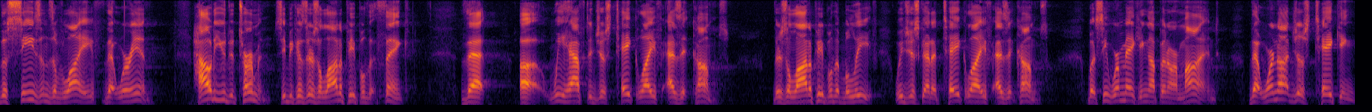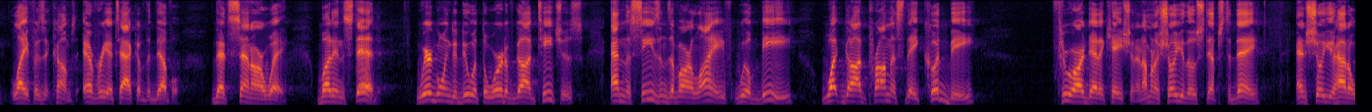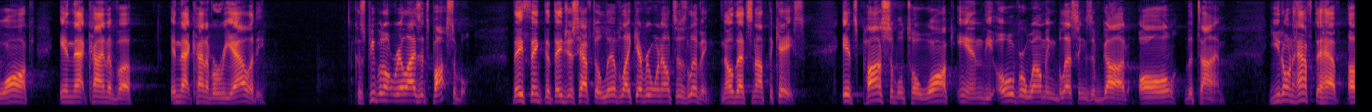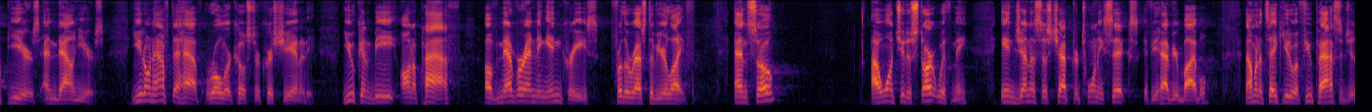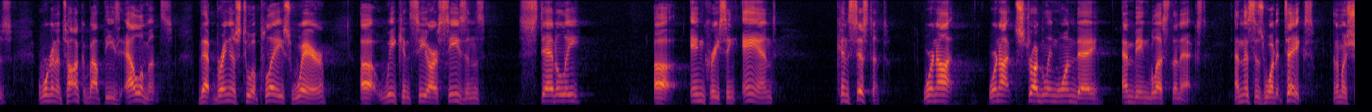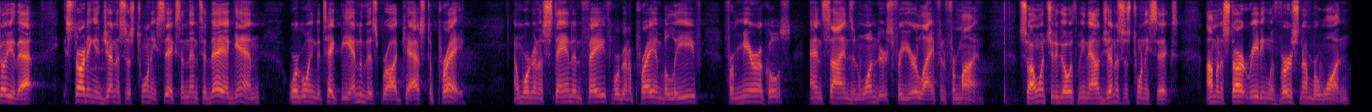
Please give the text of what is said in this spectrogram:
the seasons of life that we're in. How do you determine? See, because there's a lot of people that think that uh, we have to just take life as it comes. There's a lot of people that believe we just got to take life as it comes. But see, we're making up in our mind that we're not just taking life as it comes, every attack of the devil that's sent our way, but instead, we're going to do what the Word of God teaches, and the seasons of our life will be what God promised they could be through our dedication. And I'm going to show you those steps today and show you how to walk in that kind of a in that kind of a reality. Because people don't realize it's possible. They think that they just have to live like everyone else is living. No, that's not the case. It's possible to walk in the overwhelming blessings of God all the time. You don't have to have up years and down years. You don't have to have roller coaster Christianity you can be on a path of never ending increase for the rest of your life. And so, I want you to start with me in Genesis chapter 26, if you have your Bible. Now, I'm going to take you to a few passages. We're going to talk about these elements that bring us to a place where uh, we can see our seasons steadily uh, increasing and consistent. We're not, we're not struggling one day and being blessed the next. And this is what it takes. And I'm going to show you that starting in Genesis 26. And then today, again, we're going to take the end of this broadcast to pray. And we're going to stand in faith. We're going to pray and believe for miracles and signs and wonders for your life and for mine. So I want you to go with me now, Genesis 26. I'm going to start reading with verse number one.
